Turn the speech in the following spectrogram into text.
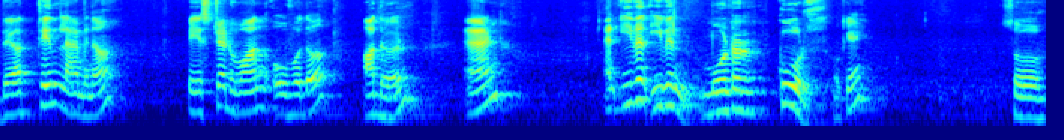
they are thin lamina pasted one over the other and and even even motor cores okay? So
